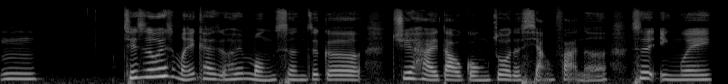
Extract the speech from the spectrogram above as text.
嗯，其实为什么一开始会萌生这个去海岛工作的想法呢？是因为，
